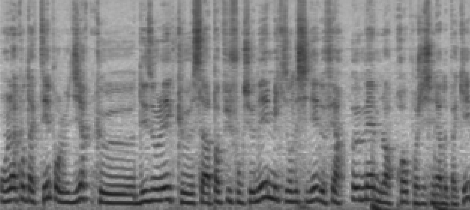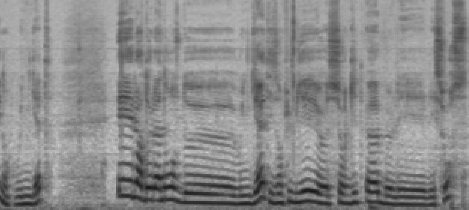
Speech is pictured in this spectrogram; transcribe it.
on l'a contacté pour lui dire que désolé que ça n'a pas pu fonctionner, mais qu'ils ont décidé de faire eux-mêmes leur propre gestionnaire de paquets, donc Winget. Et lors de l'annonce de Winget, ils ont publié sur GitHub les, sources.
